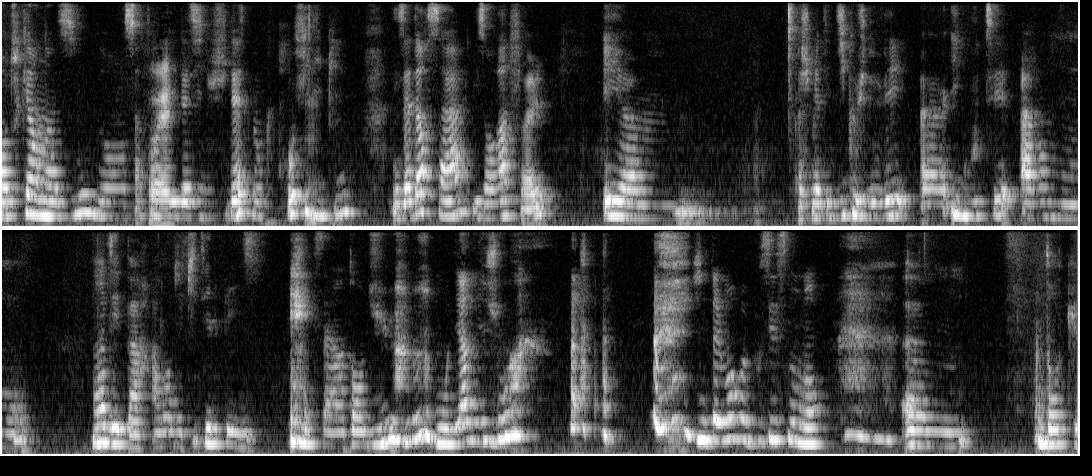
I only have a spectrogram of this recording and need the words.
en tout cas en Asie, dans certains pays d'Asie du Sud-Est, donc aux Philippines. Ils adorent ça, ils en raffolent. Et euh, je m'étais dit que je devais euh, y goûter avant mon, mon, départ, avant de quitter le pays. Et ça a attendu mon dernier jour. j'ai tellement repoussé ce moment. Euh, donc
